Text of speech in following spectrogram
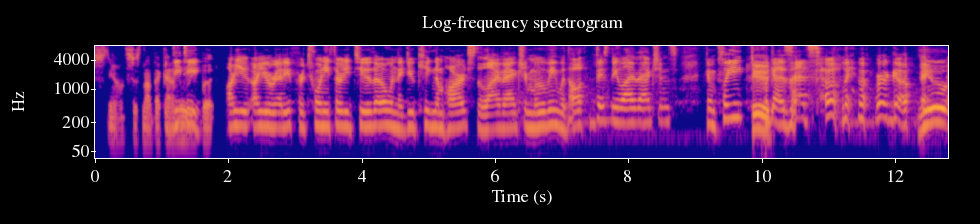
It's, you know, it's just not that kind of movie. DT, But are you are you ready for 2032 though when they do Kingdom Hearts, the live action movie with all the Disney live actions complete? Dude. because that's totally where we're going. you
